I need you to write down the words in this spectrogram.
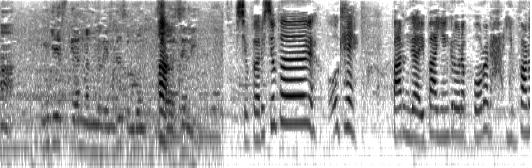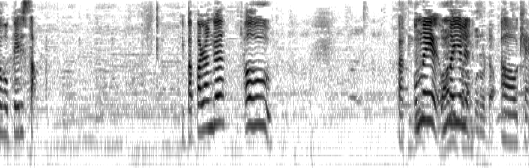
ஆ, இங்கே ஸ்கேன் பண்ணுங்கள் என்று சொல்வோம். சரி. super super OK பாருங்க இப்ப எங்களோட பொருள் இவ்வளவு பெருசா. இப்ப பாருங்க ஓ. உண்மை உண்மையில ஓகே.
